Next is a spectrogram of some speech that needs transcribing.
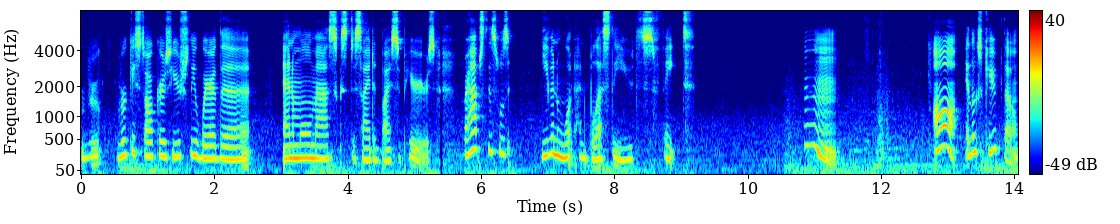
Rook rookie stalkers usually wear the animal masks decided by superiors. Perhaps this was even what had blessed the youth's fate. Hmm. Oh, it looks cute though.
